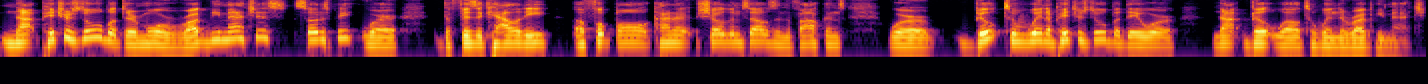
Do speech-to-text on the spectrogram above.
not pitcher's duel, but they're more rugby matches, so to speak, where the physicality of football kind of show themselves. And the Falcons were built to win a pitcher's duel, but they were not built well to win the rugby match.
